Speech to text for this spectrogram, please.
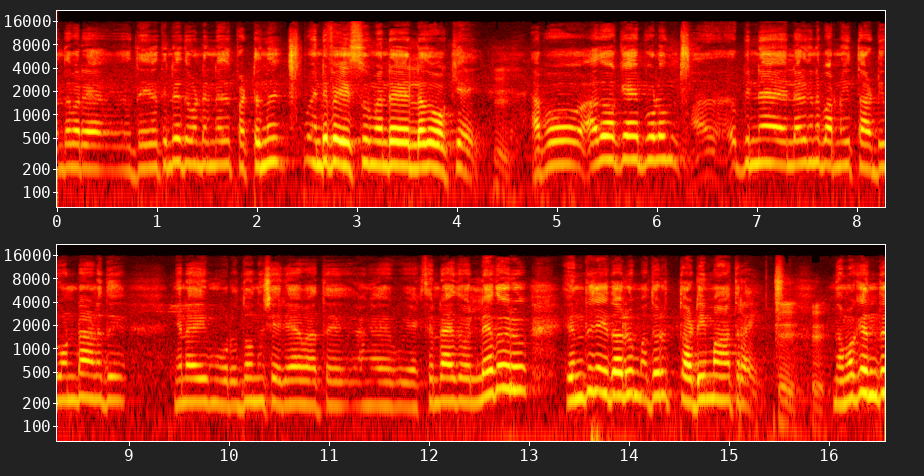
എന്താ പറയുക ദൈവത്തിന്റെ ഇതുകൊണ്ട് തന്നെ പെട്ടെന്ന് എന്റെ ഫേസും എന്റെ എല്ലാതും ഓക്കെ ആയി. അപ്പോൾ അത് ഓക്കെ ആയപ്പോഴും പിന്നെ എല്ലാവരും ഇങ്ങനെ പറഞ്ഞു ഈ തടി കൊണ്ടാണിത് ഇങ്ങനെ ഈ മുറിതൊന്നും ശരിയാവാത്ത അങ്ങനെ ആക്സിഡന്റ് ആയതോ അല്ലേതോ ഒരു എന്ത് ചെയ്താലും അതൊരു തടി മാത്രമായി നമുക്ക് എന്ത്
